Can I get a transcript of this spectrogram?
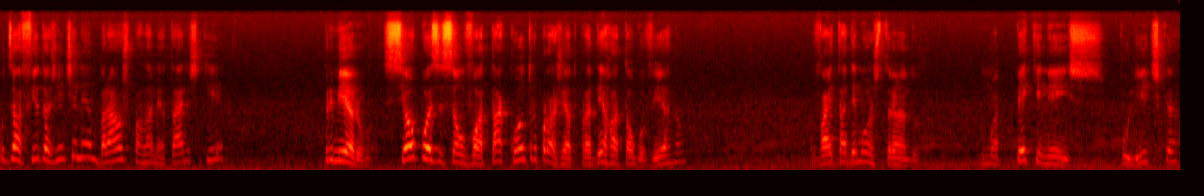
O desafio da gente é lembrar os parlamentares que, primeiro, se a oposição votar contra o projeto para derrotar o governo, vai estar demonstrando uma pequenez política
